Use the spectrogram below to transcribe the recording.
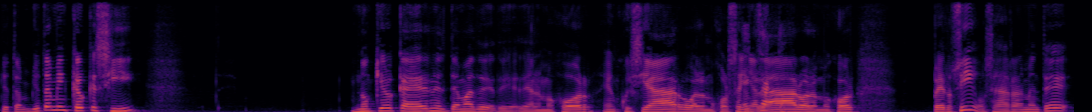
yo, tam- yo también creo que sí. No quiero caer en el tema de, de- de a lo mejor enjuiciar o a lo mejor señalar Exacto. o a lo mejor... Pero sí, o sea, realmente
